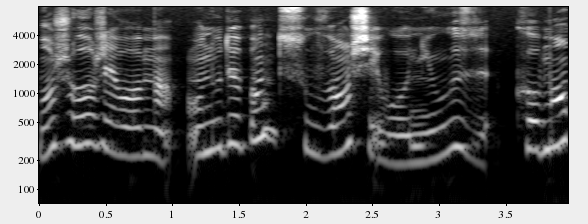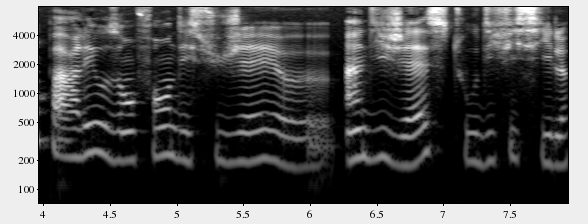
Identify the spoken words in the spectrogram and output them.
Bonjour Jérôme. On nous demande souvent chez WoNews comment parler aux enfants des sujets euh, indigestes ou difficiles.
